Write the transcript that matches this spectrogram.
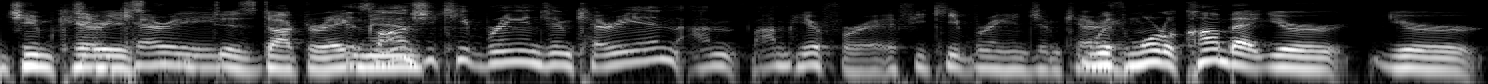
Jim Carrey, is- Carrey- is, Doctor Eggman. as long as you keep bringing Jim Carrey in, I'm I'm here for it. If you keep bringing Jim Carrey, with Mortal Kombat, you're you're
